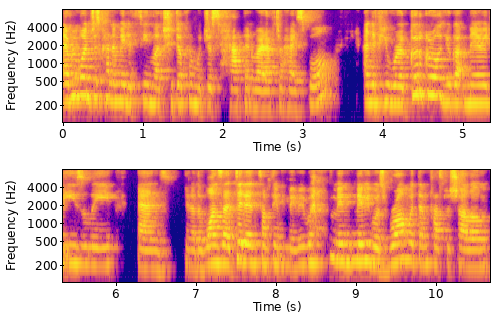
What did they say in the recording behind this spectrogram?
Everyone just kind of made it seem like shidduchim would just happen right after high school. And if you were a good girl, you got married easily. And you know the ones that didn't, something maybe maybe was wrong with them, chas v'shalom.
